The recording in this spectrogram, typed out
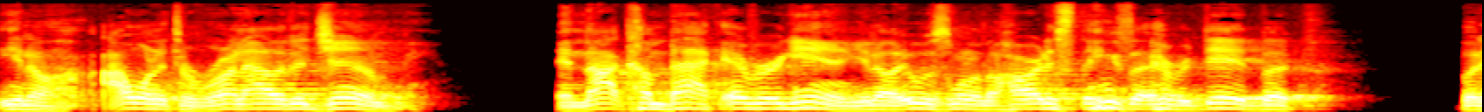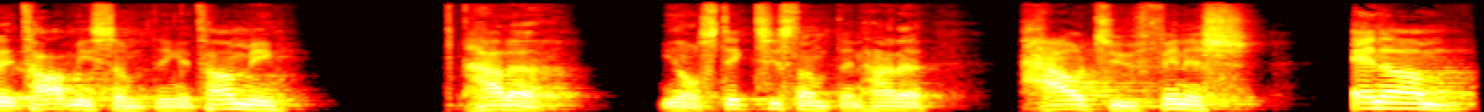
you know, I wanted to run out of the gym and not come back ever again. You know, it was one of the hardest things I ever did, but but it taught me something. It taught me how to, you know, stick to something, how to how to finish. And um,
